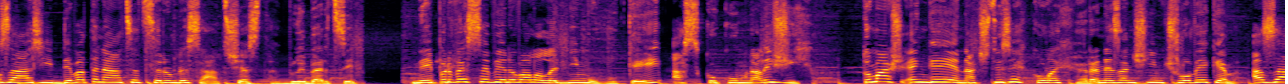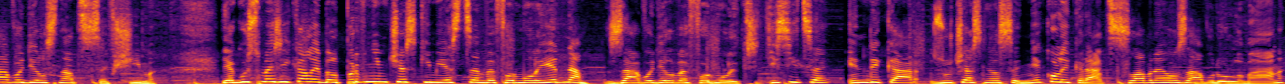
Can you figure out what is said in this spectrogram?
září 1976 v Liberci. Nejprve se věnoval lednímu hokeji a skokům na lyžích. Tomáš Enge je na čtyřech kolech renesančním člověkem a závodil snad se vším. Jak už jsme říkali, byl prvním českým jezdcem ve Formuli 1, závodil ve Formuli 3000, IndyCar, zúčastnil se několikrát slavného závodu Le Mans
